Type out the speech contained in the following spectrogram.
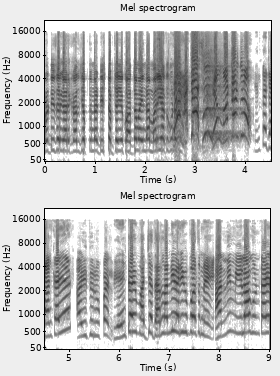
ప్రొడ్యూసర్ గారి కథ చెప్తున్నా డిస్టర్బ్ చేయకు అర్థమైందా? మర్యాద కూడా ఏం మాట్లాడుతున్నావు? ఎంత జాంకాయ? ఐదు రూపాయలు. ఏంటో ఈ మధ్య ధరలన్నీ పెరిగిపోతున్నాయి అన్ని మీలాగా ఉంటాయి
